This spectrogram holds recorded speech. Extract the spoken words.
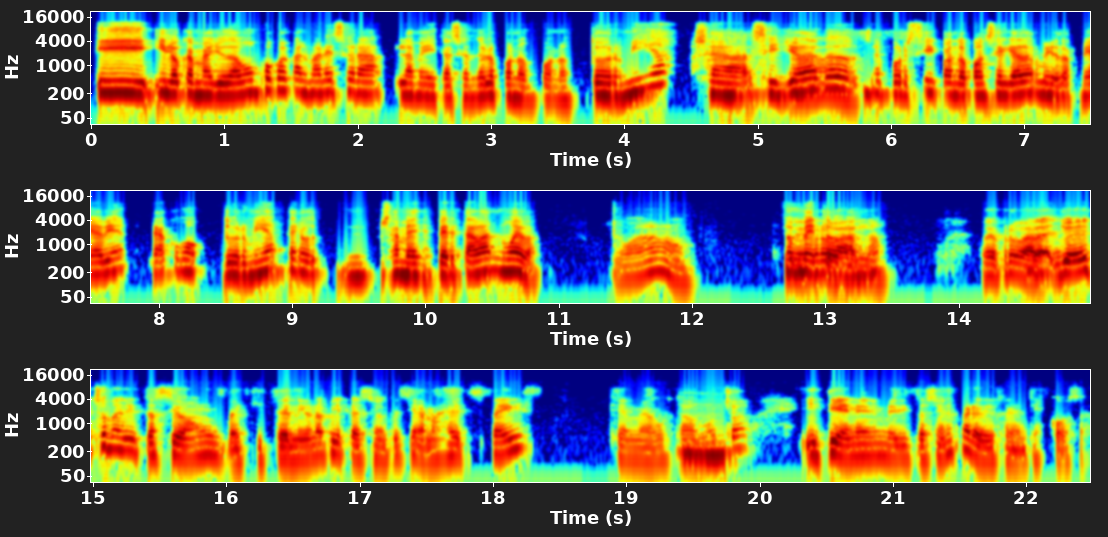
Y, y, lo que me ayudaba un poco a calmar eso era la meditación de lo ponopono. Dormía, o sea, si yo de, por sí, cuando conseguía dormir, dormía bien, era como dormía, pero, mm, o sea, me despertaba nueva. Wow. Voy a probarla. Voy a probarla. Yo he hecho meditación, aquí tenía una aplicación que se llama Headspace, que me ha gustado mucho y tienen meditaciones para diferentes cosas.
